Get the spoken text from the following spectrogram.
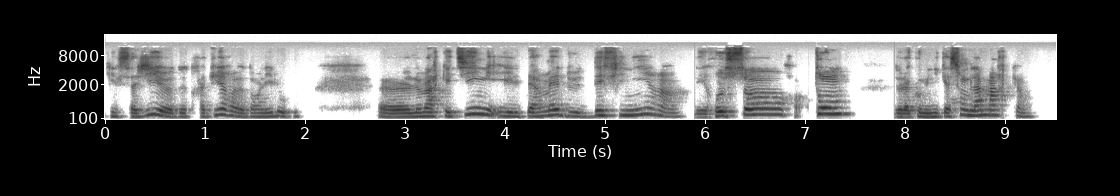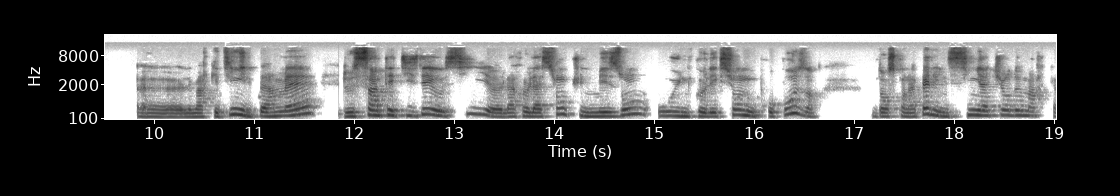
qu'il s'agit de traduire dans les logos. Euh, le marketing, il permet de définir les ressorts, tons de la communication de la marque. Euh, le marketing, il permet de synthétiser aussi euh, la relation qu'une maison ou une collection nous propose dans ce qu'on appelle une signature de marque.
